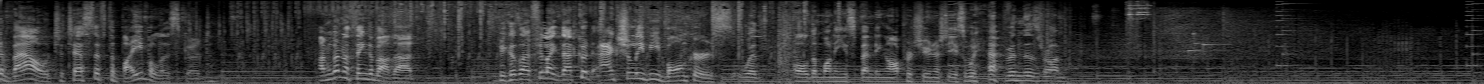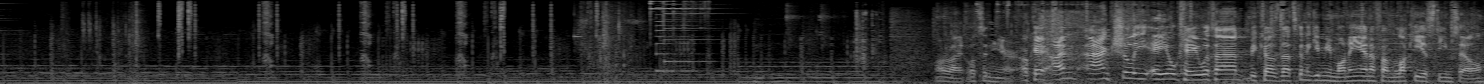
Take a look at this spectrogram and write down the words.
A vow to test if the Bible is good. I'm gonna think about that. Because I feel like that could actually be bonkers with all the money spending opportunities we have in this run. All right, what's in here? Okay, I'm actually a-okay with that because that's gonna give me money, and if I'm lucky, a Steam sale.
